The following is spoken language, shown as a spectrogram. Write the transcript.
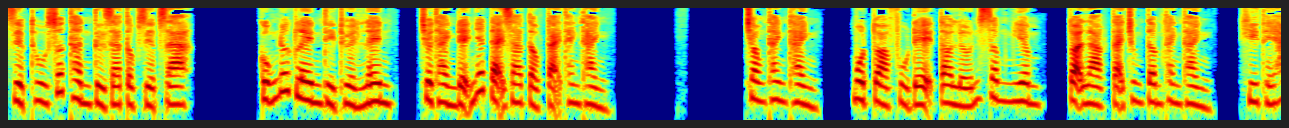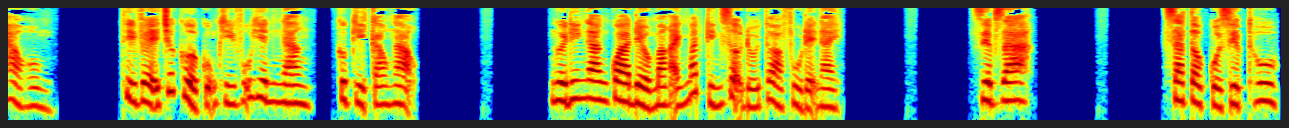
Diệp Thu xuất thân từ gia tộc Diệp gia. Cũng nước lên thì thuyền lên, trở thành đệ nhất đại gia tộc tại Thanh Thành. Trong Thanh Thành, một tòa phủ đệ to lớn xâm nghiêm, tọa lạc tại trung tâm Thanh Thành, khí thế hào hùng. Thị vệ trước cửa cũng khí vũ hiên ngang, cực kỳ cao ngạo. Người đi ngang qua đều mang ánh mắt kính sợ đối tòa phủ đệ này. Diệp gia Gia tộc của Diệp Thu.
